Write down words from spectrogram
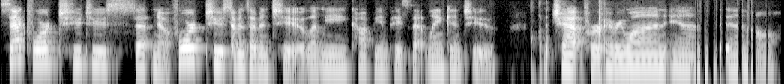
SAK 4227, no, 42772. Let me copy and paste that link into the chat for everyone, and then I'll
